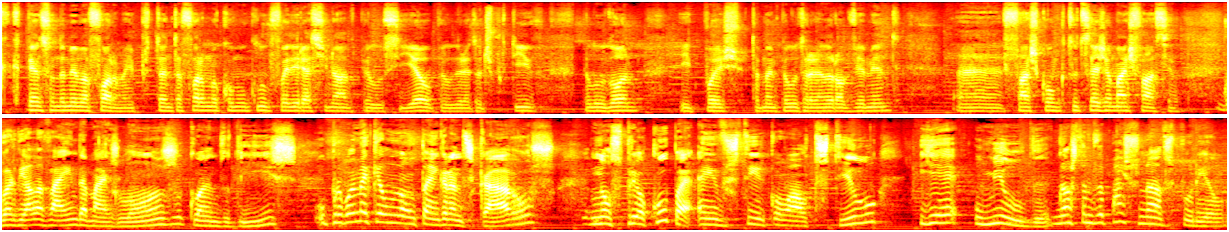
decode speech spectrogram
que, que, pensam da mesma forma e, portanto, a forma como o clube foi direcionado pelo CEO, pelo diretor desportivo, pelo dono e depois também pelo treinador, obviamente, uh, faz com que tudo seja mais fácil. Guardiola vai ainda mais longe quando diz: o problema é que ele não tem grandes carros, não se preocupa em investir com alto estilo e é humilde. Nós estamos apaixonados por ele.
